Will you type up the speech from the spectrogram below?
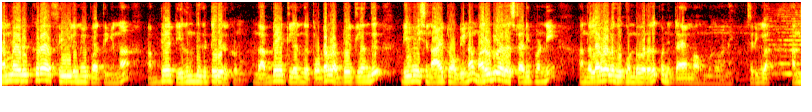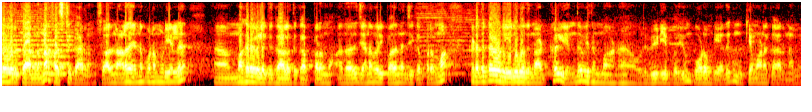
நம்ம இருக்கிற ஃபீல்டுமே பார்த்தீங்கன்னா அப்டேட் இருந்துக்கிட்டே இருக்கணும். இந்த அப்டேட்லேருந்து தொடர் அப்டேட்லேருந்து டிவியேஷன் ஆகிட்டோம் அப்படின்னா மறுபடியும் அதை ஸ்டடி பண்ணி அந்த லெவலுக்கு கொண்டு வர்றது கொஞ்சம் டைம் ஆகும் பகவானே. சரிங்களா? அந்த ஒரு காரணம் தான் ஃபஸ்ட்டு காரணம். ஸோ அதனால தான் என்ன பண்ண முடியலை? மகர விளக்கு காலத்துக்கு அப்புறமா அதாவது ஜனவரி பதினஞ்சுக்கு அப்புறமா கிட்டத்தட்ட ஒரு இருபது நாட்கள் எந்த விதமான ஒரு வீடியோ பதிவும் போட முடியாதுக்கு முக்கியமான காரணமே.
